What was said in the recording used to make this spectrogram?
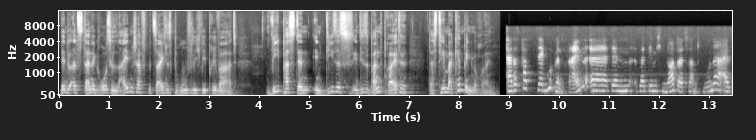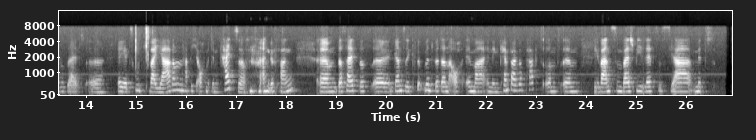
den du als deine große Leidenschaft bezeichnest, beruflich wie privat. Wie passt denn in, dieses, in diese Bandbreite das Thema Camping noch rein? Ja, das passt sehr gut mit rein, äh, denn seitdem ich in Norddeutschland wohne, also seit äh, ja, jetzt gut zwei Jahren, habe ich auch mit dem Kitesurfen angefangen. Ähm, das heißt, das äh, ganze Equipment wird dann auch immer in den Camper gepackt und ähm, wir waren zum Beispiel letztes Jahr mit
